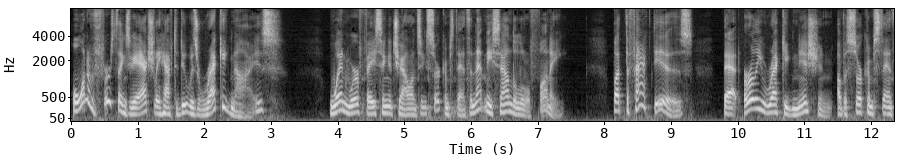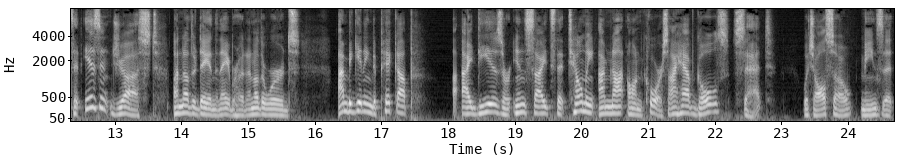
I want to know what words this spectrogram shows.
Well, one of the first things we actually have to do is recognize when we're facing a challenging circumstance. And that may sound a little funny, but the fact is that early recognition of a circumstance that isn't just another day in the neighborhood. In other words, I'm beginning to pick up ideas or insights that tell me I'm not on course. I have goals set, which also means that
